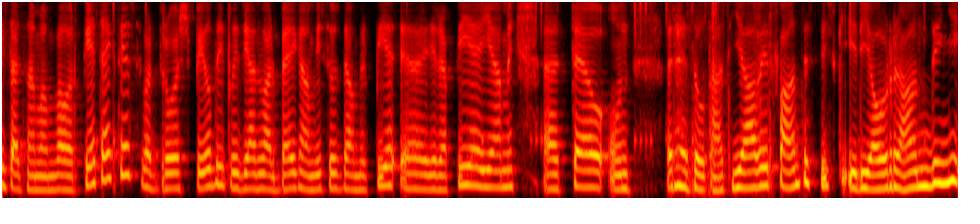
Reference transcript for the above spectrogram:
izaicinājumam vēl var pieteikties, var droši pildīt līdz janvāra beigām. Visi uzdevumi ir, pie, ir pieejami tev, un rezultāti jau ir fantastiski. Ir jau randiņi,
